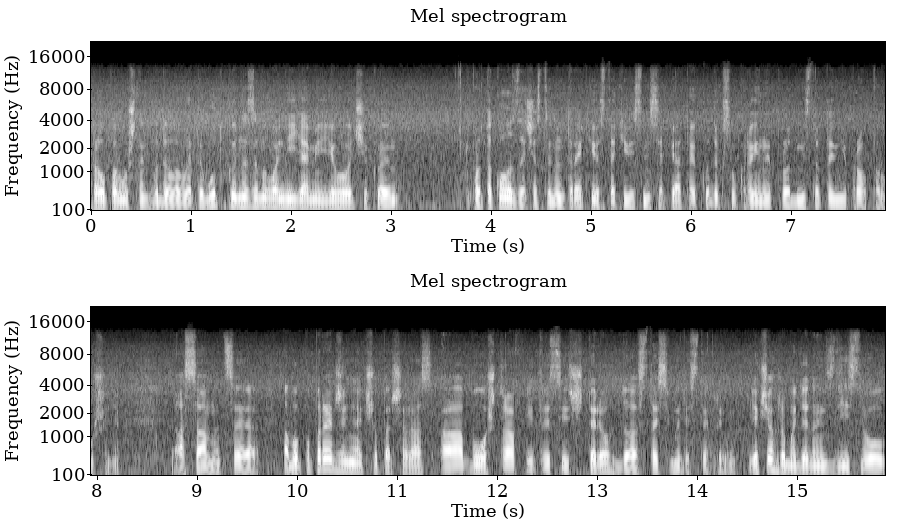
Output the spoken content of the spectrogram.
правопорушник буде ловити вудкою на зимувальній ямі, його очікує протокол за частиною 3 статті 85 Кодексу України про адміністративні правопорушення. А саме це або попередження, якщо перший раз, або штраф від 34 до 170 гривень. Якщо громадянин здійснював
